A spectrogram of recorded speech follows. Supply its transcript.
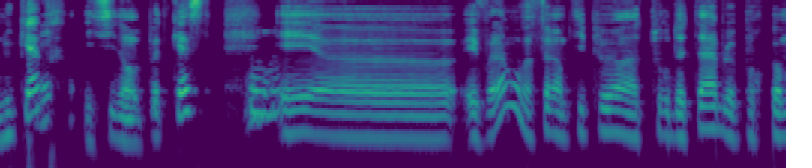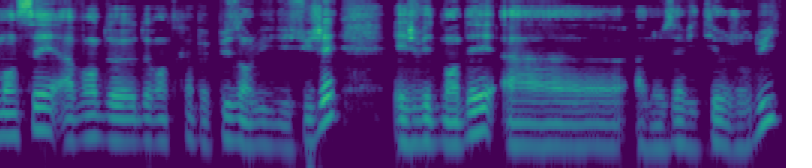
nous quatre ici dans le podcast. Mhm. Et, euh, et voilà, on va faire un petit peu un tour de table pour commencer avant de, de rentrer un peu plus dans le vif du sujet. Et je vais demander à, à nos invités aujourd'hui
